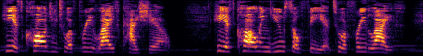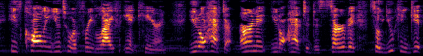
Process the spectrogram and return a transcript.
He has called you to a free life, Kaishel. He is calling you, Sophia, to a free life. He's calling you to a free life, Aunt Karen. You don't have to earn it. You don't have to deserve it. So you can get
